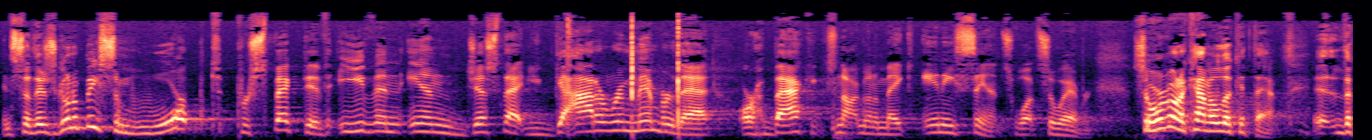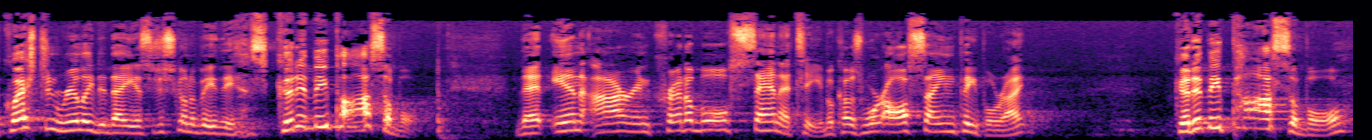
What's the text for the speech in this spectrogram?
And so there's going to be some warped perspective even in just that. You got to remember that, or Habakkuk's not going to make any sense whatsoever. So we're going to kind of look at that. The question really today is just going to be this Could it be possible that in our incredible sanity, because we're all sane people, right? Could it be possible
